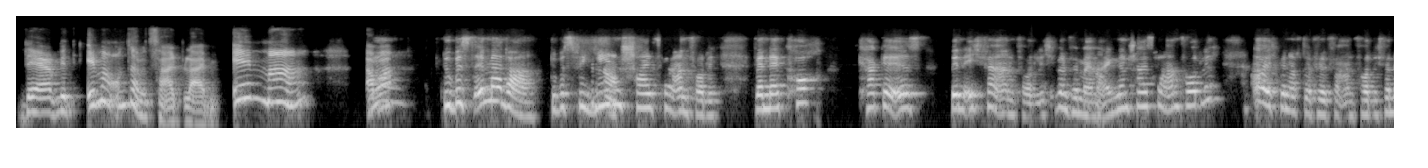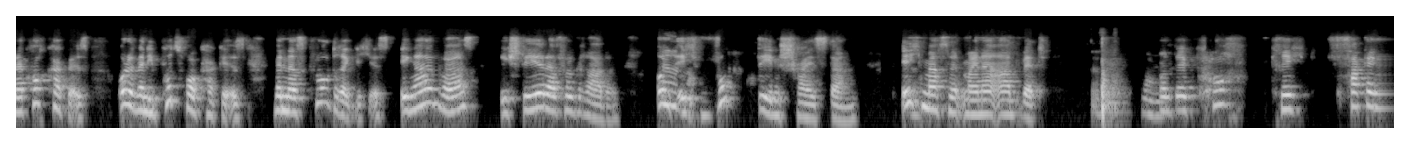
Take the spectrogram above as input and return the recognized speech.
Der wird immer unterbezahlt bleiben. Immer. Aber. Ja, du bist immer da. Du bist für genau. jeden Scheiß verantwortlich. Wenn der Koch kacke ist, bin ich verantwortlich. Ich bin für meinen eigenen Scheiß verantwortlich, aber ich bin auch dafür verantwortlich, wenn der Koch kacke ist oder wenn die Putzfrau kacke ist, wenn das Klo dreckig ist. Egal was, ich stehe dafür gerade. Und ja. ich wupp den Scheiß dann. Ich mach's mit meiner Art wett. Und der Koch kriegt fucking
